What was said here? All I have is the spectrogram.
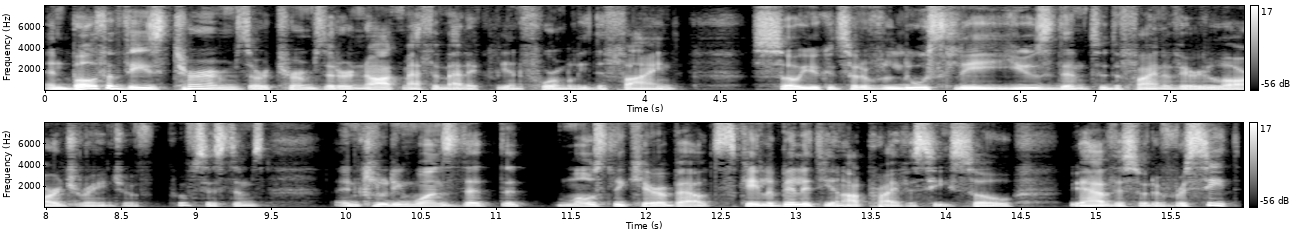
And both of these terms are terms that are not mathematically and formally defined. So you could sort of loosely use them to define a very large range of proof systems, including ones that, that mostly care about scalability and not privacy. So you have this sort of receipt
